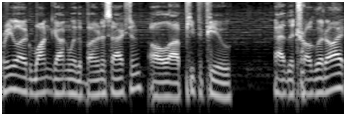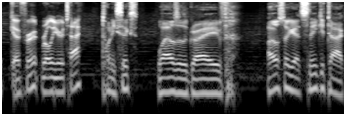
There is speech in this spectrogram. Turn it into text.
Reload one gun with a bonus action. I'll uh, pew pew pew at the troglodyte. Go for it. Roll your attack. 26. Wails of the grave. I also get sneak attack.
